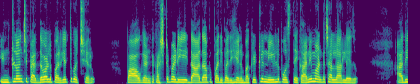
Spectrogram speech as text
ఇంట్లోంచి పెద్దవాళ్ళు పరిగెత్తుకొచ్చారు. పావుగంట కష్టపడి దాదాపు 10, 15 బకెట్లు నీళ్ళు పోస్తే కానీ మంట చల్లారలేదు. అది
